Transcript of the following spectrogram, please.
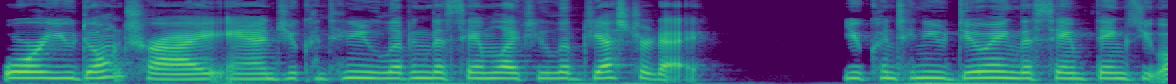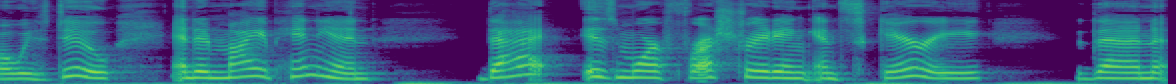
or you don't try and you continue living the same life you lived yesterday you continue doing the same things you always do. And in my opinion, that is more frustrating and scary than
